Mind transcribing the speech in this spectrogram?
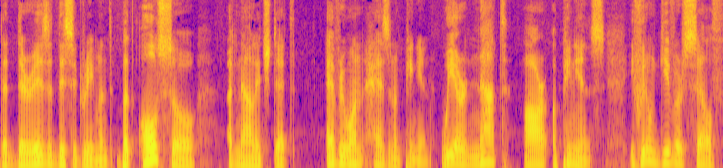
that there is a disagreement, but also acknowledge that everyone has an opinion. We are not our opinions. If we don't give ourselves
